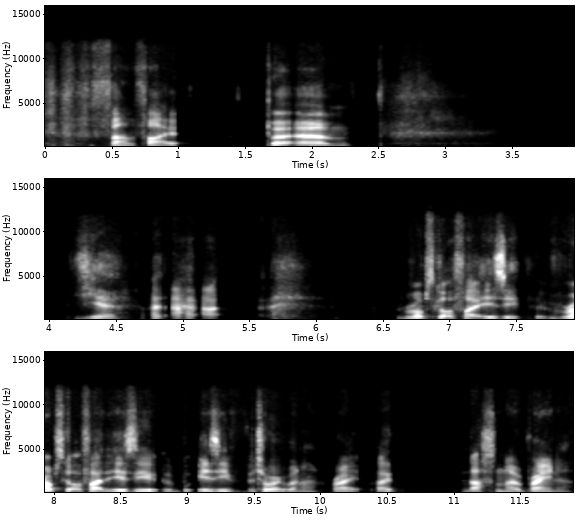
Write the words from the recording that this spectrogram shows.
Fun fight, but um, yeah, I, I, I, Rob's got to fight Izzy. Rob's got to fight the Izzy Izzy Vettori winner, right? Like that's a no brainer.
